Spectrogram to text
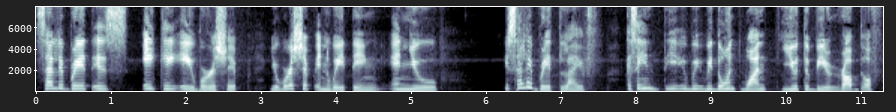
celebrate is AKA worship. You worship in waiting and you you celebrate life. Kasi hindi, we, we don't want you to be robbed of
